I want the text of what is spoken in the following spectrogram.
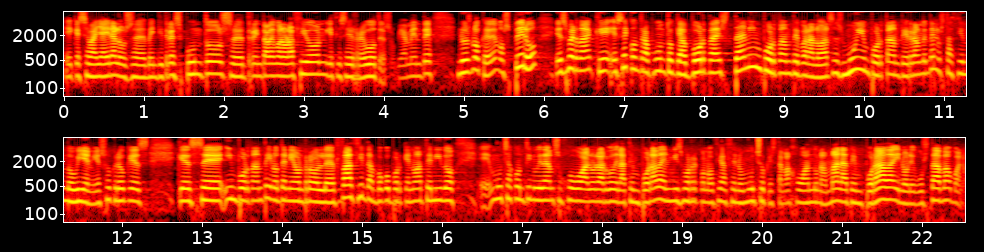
eh, que se vaya a ir a los eh, 23 puntos, eh, 30 de valoración, 16 rebotes. Obviamente no es lo que vemos, pero es verdad que ese contrapunto que aporta es tan importante para el Barça, es muy importante y realmente lo está haciendo bien y eso creo que es, que es eh, importante y no tenía un rol eh, fácil, tampoco porque no ha tenido eh, mucha continuidad en su juego a lo largo de la temporada. Él mismo reconoció hace no mucho que estaba jugando una mala temporada y no le gustaba. Bueno,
